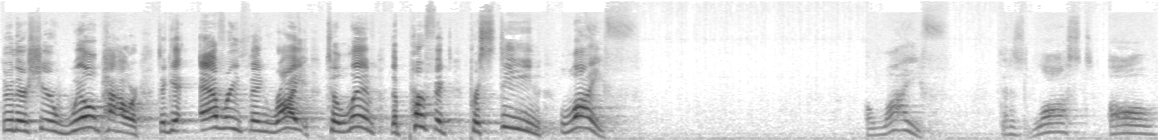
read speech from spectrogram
through their sheer willpower to get everything right, to live the perfect, pristine life. A life that has lost all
